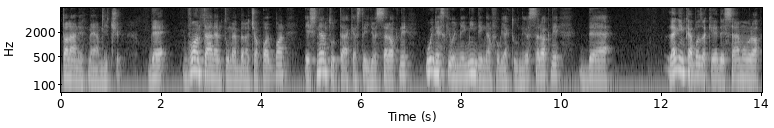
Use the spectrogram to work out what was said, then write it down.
talán őt ne említsük. De van talentum ebben a csapatban, és nem tudták ezt így összerakni. Úgy néz ki, hogy még mindig nem fogják tudni összerakni, de leginkább az a kérdés számomra,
